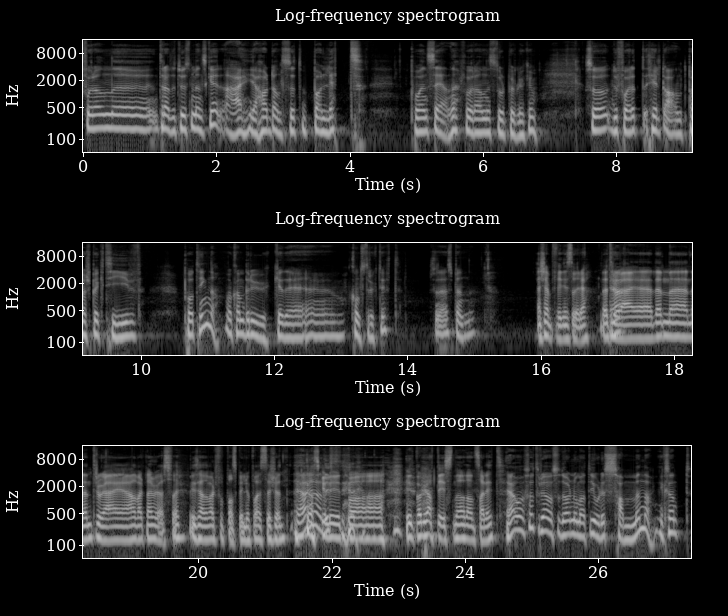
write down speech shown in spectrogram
foran uh, 30 000 mennesker. Nei, jeg har danset ballett på en scene foran et stort publikum. Så du får et helt annet perspektiv på ting, da, og kan bruke det uh, konstruktivt. Så det er spennende. En kjempefin historie. Tror ja. jeg, den, den, tror jeg jeg hadde vært nervøs for hvis jeg hadde vært fotballspiller på Østersund. Ja, ja, skulle ut på, ut på glattisen og dansa litt. Ja, og så tror jeg også det var noe med at de gjorde det sammen. da, ikke sant?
